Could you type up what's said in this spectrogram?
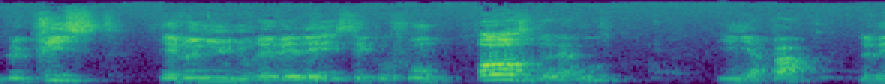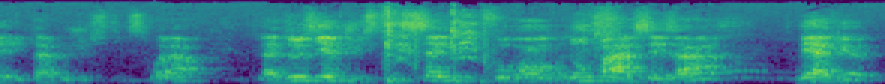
le Christ est venu nous révéler, c'est qu'au fond, hors de l'amour, il n'y a pas de véritable justice. Voilà la deuxième justice, celle qu'il faut rendre non pas à César, mais à Dieu.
